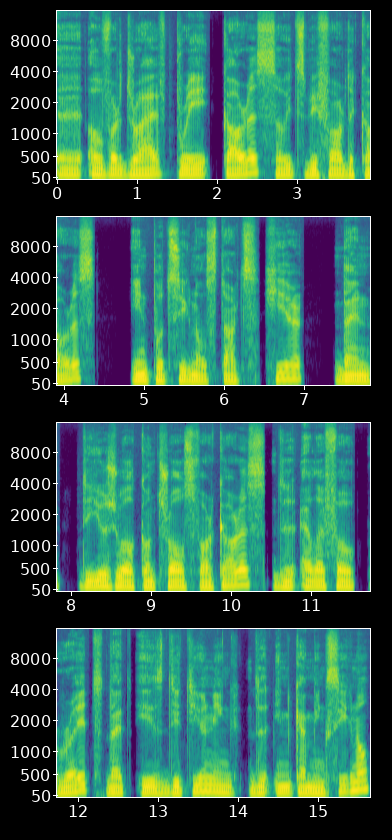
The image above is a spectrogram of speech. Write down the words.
uh, overdrive pre-chorus, so it's before the chorus. Input signal starts here, then the usual controls for chorus, the LFO rate that is detuning the incoming signal,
